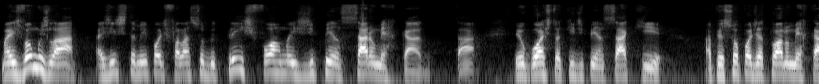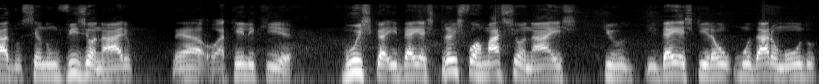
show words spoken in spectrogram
Mas vamos lá, a gente também pode falar sobre três formas de pensar o mercado, tá? Eu gosto aqui de pensar que a pessoa pode atuar no mercado sendo um visionário, né? aquele que busca ideias transformacionais, que, ideias que irão mudar o mundo.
